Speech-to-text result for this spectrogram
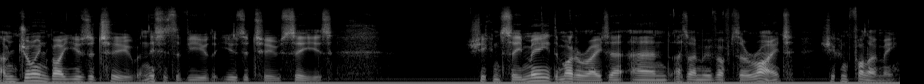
I'm joined by user 2 and this is the view that user 2 sees. She can see me, the moderator, and as I move off to the right, she can follow me.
